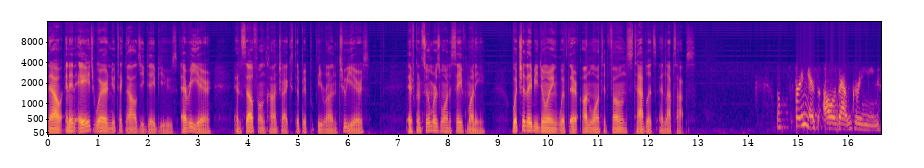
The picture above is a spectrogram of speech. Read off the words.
Now, in an age where new technology debuts every year and cell phone contracts typically run two years, if consumers want to save money, what should they be doing with their unwanted phones, tablets, and laptops? Well, spring is all about green,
